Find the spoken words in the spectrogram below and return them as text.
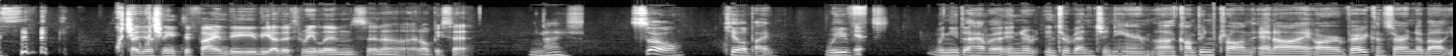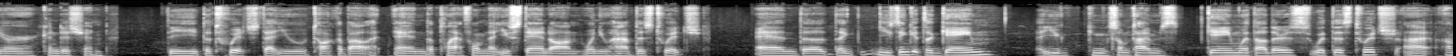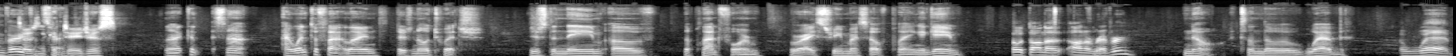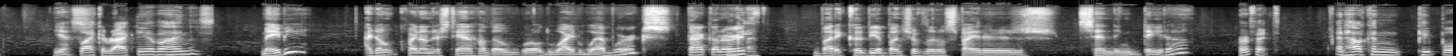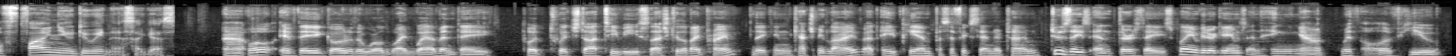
I just need to find the the other three limbs, and uh, and I'll be set. Nice. So, kilobyte. we've Yes. we need to have an inter- intervention here. Uh, Computron and I are very concerned about your condition, the the twitch that you talk about, and the platform that you stand on when you have this twitch, and the the you think it's a game that you can sometimes game with others with this twitch. I, I'm very So is it concerned. contagious? Not con- it's not. I went to Flatline. There's no Twitch. Just the name of the platform where I stream myself playing a game. So it's on a on a river, No, it's on the web. a web. Yes. Blackarachnia behind this. Maybe. I don't quite understand how the World Wide Web works back on Earth, Okay. but it could be a bunch of little spiders sending data. Perfect. And how can people find you doing this? I guess. Uh, well, if they go to the World Wide Web and they put twitch.tv slash kilobyte prime, they can catch me live at 8 p.m. Pacific Standard Time, Tuesdays and Thursdays, playing video games and hanging out with all of you.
